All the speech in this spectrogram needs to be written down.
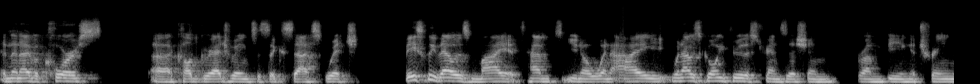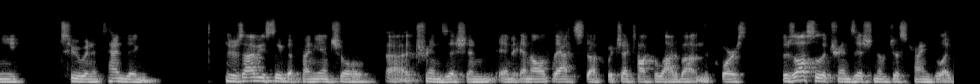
and then I have a course uh, called Graduating to Success, which basically that was my attempt. You know, when I when I was going through this transition from being a trainee to an attending, there's obviously the financial uh, transition and, and all that stuff, which I talk a lot about in the course. There's also the transition of just trying to like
